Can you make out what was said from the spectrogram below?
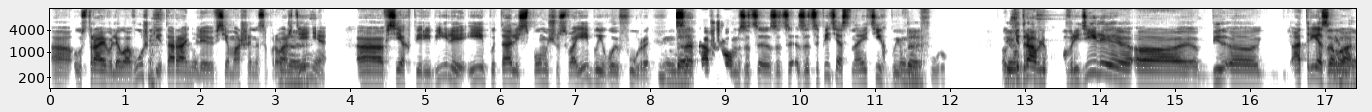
э, устраивали ловушки и таранили все машины сопровождения, э, всех перебили и пытались с помощью своей боевой фуры Да. ковшом заце- заце- зацепить и остановить их боевую Да. фуру. Гидравлику повредили, э, би- э, отрезала Да.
